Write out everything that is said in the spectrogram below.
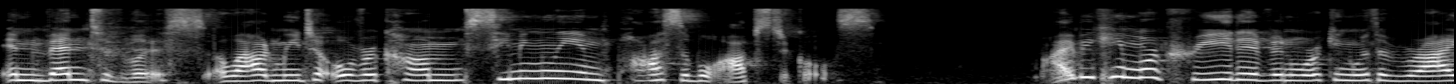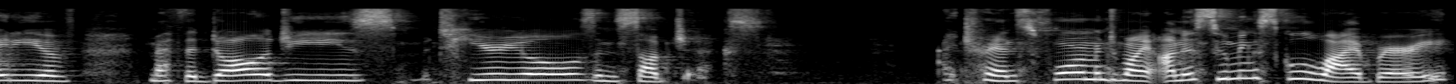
inventiveness allowed me to overcome seemingly impossible obstacles. I became more creative in working with a variety of methodologies, materials, and subjects. I transformed my unassuming school library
